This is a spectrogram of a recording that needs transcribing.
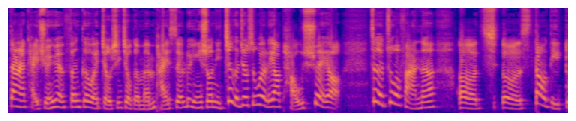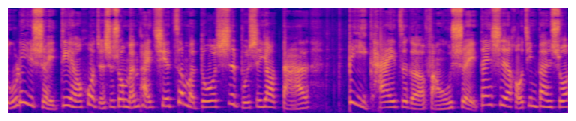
当然凯旋苑分割为九十九个门牌，所以绿营说你这个就是为了要逃税哦。这个做法呢，呃呃，到底独立水电或者是说门牌切这么多，是不是要打？避开这个房屋税，但是侯进办说，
